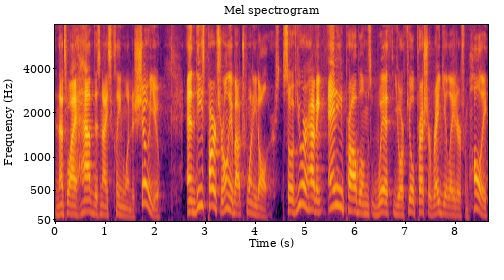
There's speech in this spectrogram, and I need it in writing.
and that's why I have this nice clean one to show you. And these parts are only about $20. So if you are having any problems with your fuel pressure regulator from Holley,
